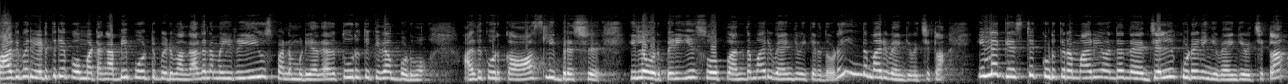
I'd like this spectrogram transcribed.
பாதி பேர் எடுத்துகிட்டே போக மாட்டாங்க. அப்படியே போட்டு போயிடுவாங்க. அதை நம்ம ரீயூஸ் பண்ண முடியாது. அதை தூரத்துக்கு தான் போடுவோம். அதுக்கு ஒரு காஸ்ட்லி ப்ரஷ்ஷு இல்லை ஒரு பெரிய சோப்பு அந்த மாதிரி வாங்கி வைக்கிறதோட இந்த மாதிரி வாங்கி வச்சுக்கலாம். இல்லை கெஸ்ட்டுக்கு கொடுக்குற மாதிரி வந்து அந்த ஜெல் கூட நீங்கள் வாங்கி வச்சுக்கலாம்.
